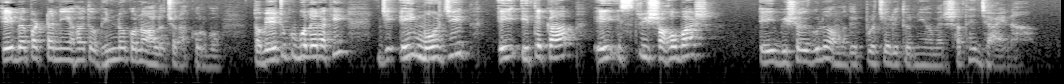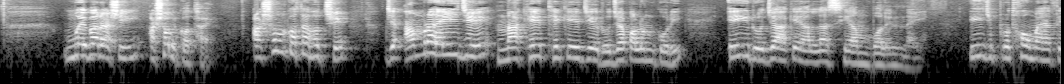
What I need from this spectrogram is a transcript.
এই ব্যাপারটা নিয়ে হয়তো ভিন্ন কোনো আলোচনা করব। তবে এটুকু বলে রাখি যে এই মসজিদ, এই ইতেকাপ এই স্ত্রী সহবাস, এই বিষয়গুলো আমাদের প্রচলিত নিয়মের সাথে যায় না। এবার আসি আসল কথায়। আসল কথা হচ্ছে যে আমরা এই যে না খেয়ে থেকে যে রোজা পালন করি, এই রোজাকে আল্লাহ সিয়াম বলেন নাই। এই যে প্রথম আয়াতে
